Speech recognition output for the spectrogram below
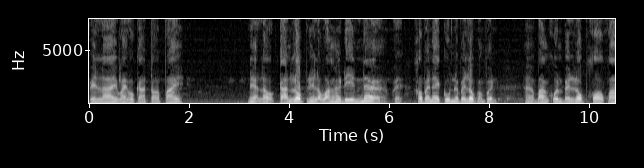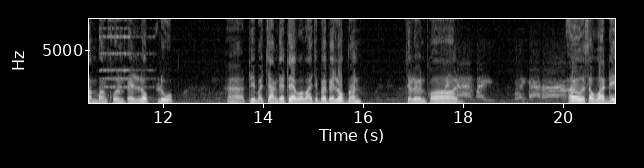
เป็นไรไว้โอกาสต่อไป เนี่ยเราการลบนี่ระวังให้ดีเนอะไปเข้าไปในกลุ่มเนี่ยไปลบของเพื่อนอ่าบางคนไปลบข้อความบางคนไปลบรูปอ่า ที่บัจ้างแท้ๆว่าว่าจะไปไปลบมัน เจริญพรไปช่วยขาครับเอ้าสวัสดี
